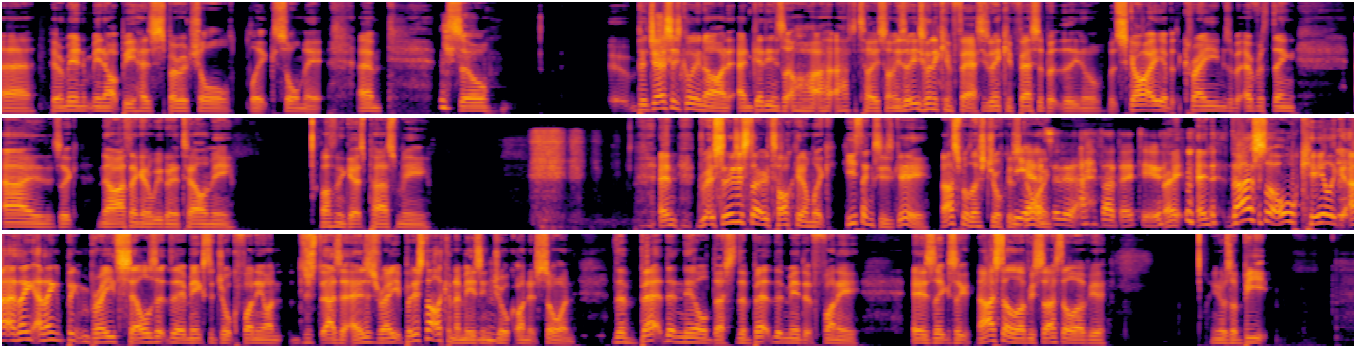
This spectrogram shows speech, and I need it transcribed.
uh, who may may not be his spiritual like soulmate. Um, so. But Jesse's going on, and Gideon's like, "Oh, I have to tell you something." He's, like, he's going to confess. He's going to confess about the, you know, about Scotty, about the crimes, about everything. And it's like, "No, I think I know what you're going to tell me. Nothing gets past me." And as soon as he started talking, I'm like, he thinks he's gay. That's where this joke is yeah, going, Yeah, so I thought that too. right? And that's okay. Like I think, I think McBride sells it that it makes the joke funny on just as it is, right? But it's not like an amazing Mhm. joke on its own. The bit that nailed this, the bit that made it funny, is like, it's like I still love you, so I still love you. You know, it's a beat.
